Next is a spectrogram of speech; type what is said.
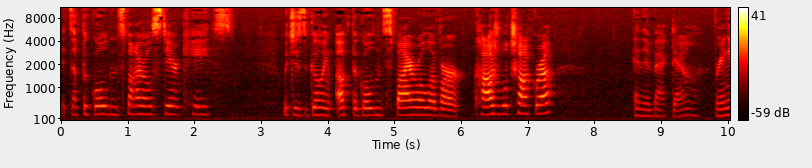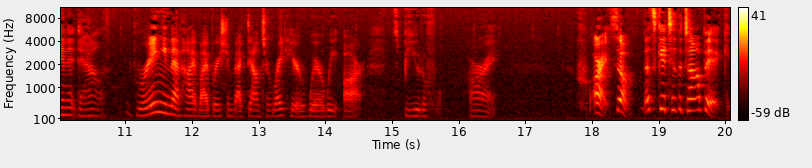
It's up the golden spiral staircase, which is going up the golden spiral of our causal chakra, and then back down, bringing it down bringing that high vibration back down to right here where we are. It's beautiful. All right. All right, so let's get to the topic.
